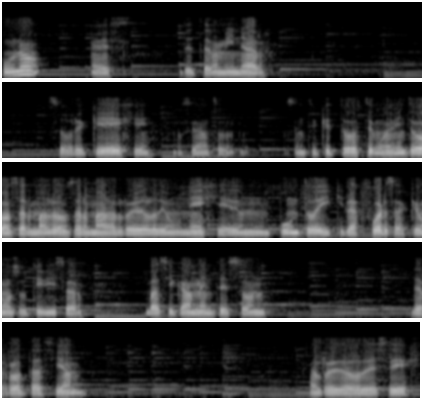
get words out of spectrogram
Uno es determinar sobre qué eje, o sea, sentir que todo este movimiento vamos a armarlo, vamos a armar alrededor de un eje, de un punto y que las fuerzas que vamos a utilizar básicamente son de rotación alrededor de ese eje.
